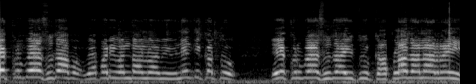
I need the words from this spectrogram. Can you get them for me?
एक रुपया सुद्धा व्यापारी बंधवांना आम्ही विनंती करतो. एक रुपया सुद्धा इथून कापला जाणार नाही.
